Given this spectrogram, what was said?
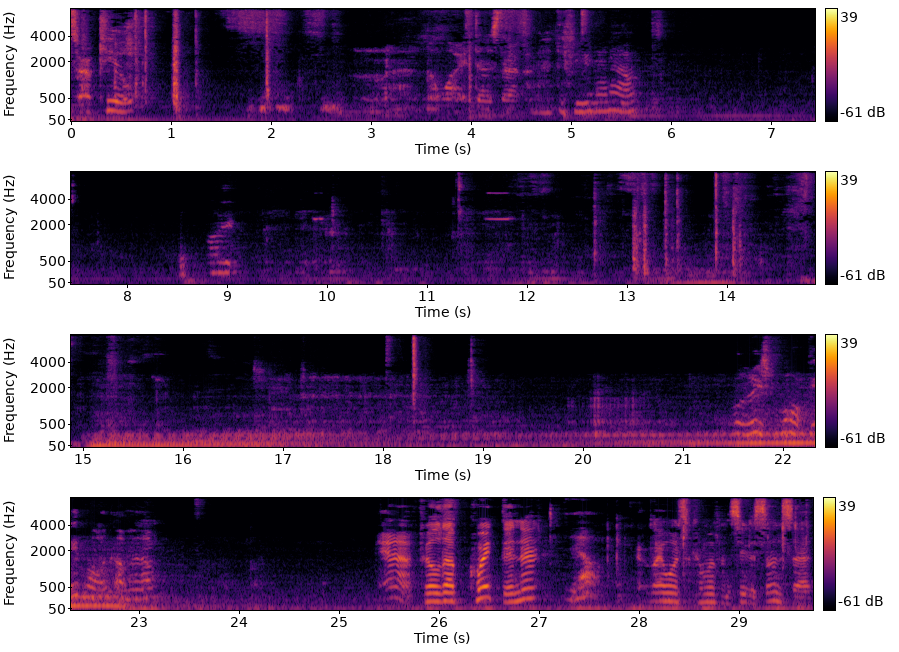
That's our cue. I don't know why it does that. I have to figure that out. Right. Well, at least more people are coming up. Yeah, filled up quick, didn't it? Yeah. Everybody wants to come up and see the sunset.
